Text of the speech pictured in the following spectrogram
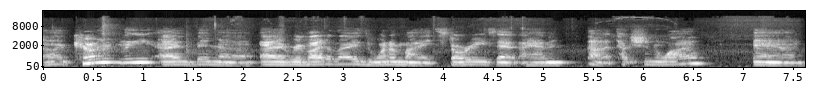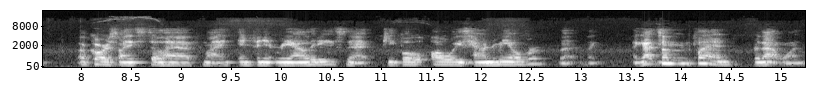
Uh, currently, I've been uh, I revitalized one of my stories that I haven't uh, touched in a while, and of course, I still have my infinite realities that people always hound me over. But like, I got something planned for that one.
